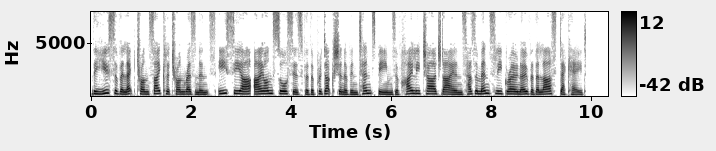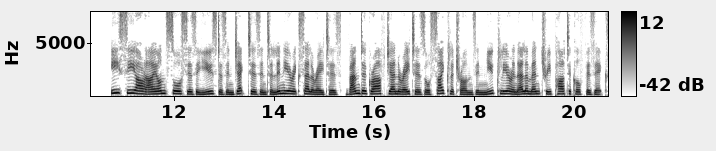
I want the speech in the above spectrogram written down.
The use of electron cyclotron resonance ECR ion sources for the production of intense beams of highly charged ions has immensely grown over the last decade. ECR ion sources are used as injectors into linear accelerators, van de Graaff generators or cyclotrons in nuclear and elementary particle physics.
